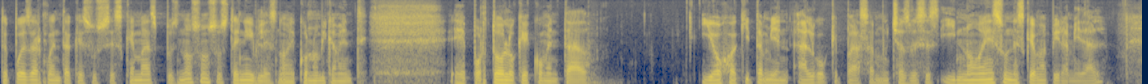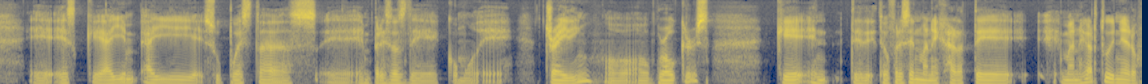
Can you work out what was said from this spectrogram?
te puedes dar cuenta que sus esquemas, pues no son sostenibles, ¿no? Económicamente, por todo lo que he comentado. Y ojo, aquí también algo que pasa muchas veces y no es un esquema piramidal, eh, es que hay, hay supuestas eh, empresas de como de trading o, brokers que te, ofrecen manejarte, eh, manejar tu dinero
